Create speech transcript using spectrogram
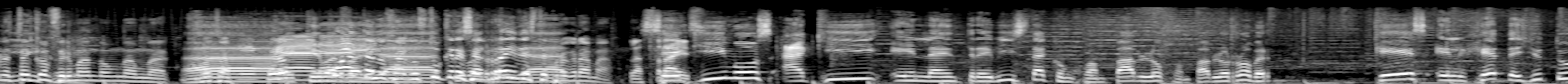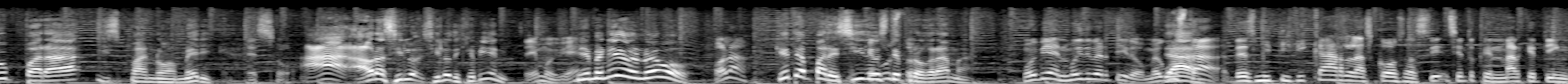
no estoy Híjole. confirmando una, una cosa. Ah, Pero qué cuéntanos, Agus, tú que eres el rey de este programa. Las traes. Seguimos aquí en la entrevista con Juan Pablo, Juan Pablo Robert, que es el head de YouTube para Hispanoamérica. Eso. Ah, ahora sí lo, sí lo dije bien. Sí, muy bien. Bienvenido de nuevo. Hola. ¿Qué te ha parecido Qué este gusto. programa? Muy bien, muy divertido. Me Ya. gusta desmitificar las cosas. Sí, Siento que en marketing,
